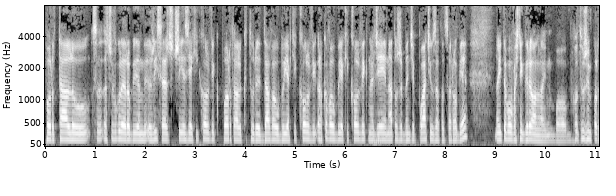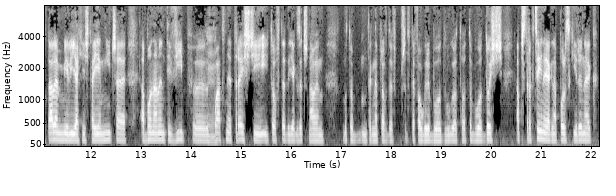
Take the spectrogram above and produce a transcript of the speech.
portalu, s- znaczy w ogóle robiłem research, czy jest jakikolwiek portal, który dawałby jakiekolwiek, rokowałby jakiekolwiek nadzieję na to, że będzie płacił za to, co robię. No i to było właśnie gry online, bo, bo dużym portalem mieli jakieś tajemnicze abonamenty VIP, e, płatne treści i to wtedy jak zaczynałem, bo to tak naprawdę przed TV gry było długo, to, to było dość abstrakcyjne jak na polski rynek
